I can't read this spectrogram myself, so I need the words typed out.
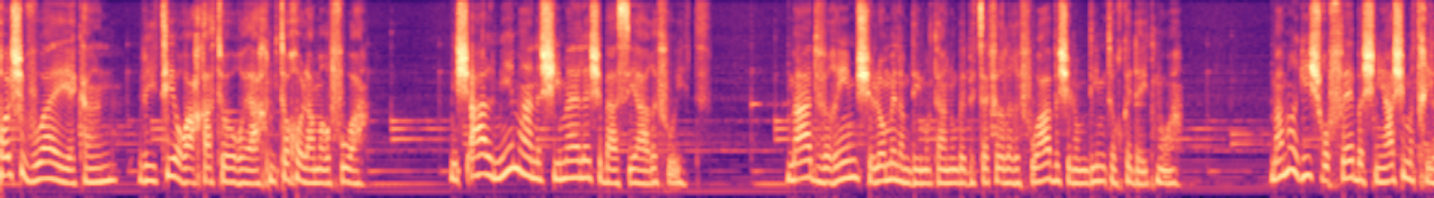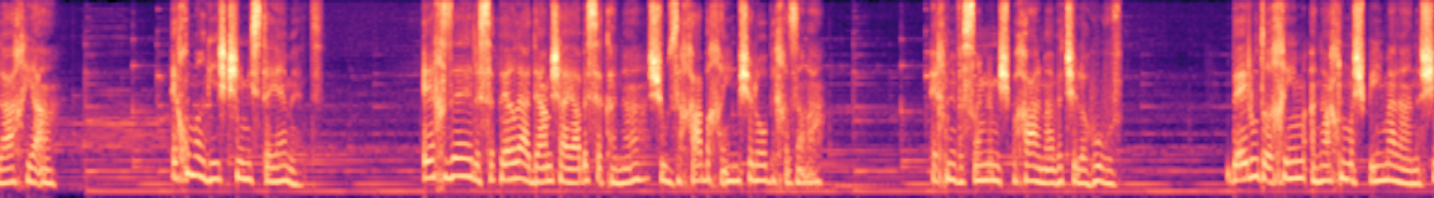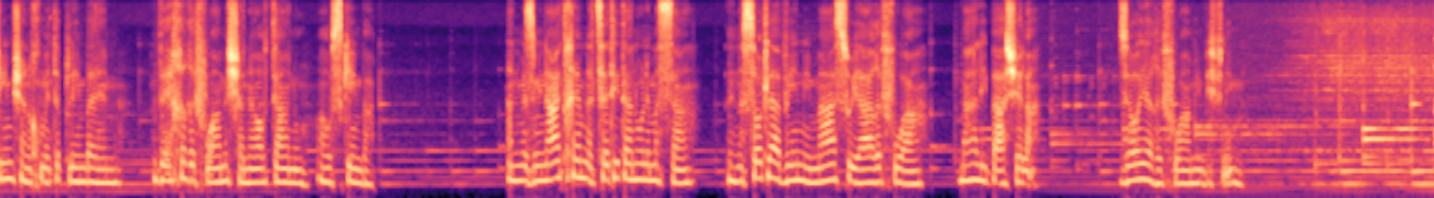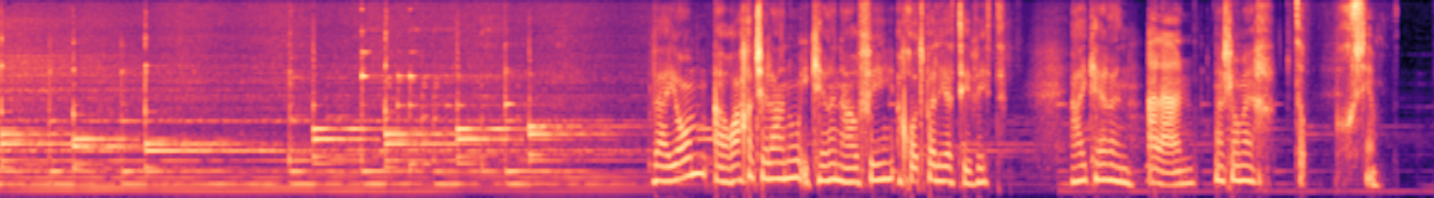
בכל שבוע אהיה כאן, ואיתי אורחת או אורח מתוך עולם הרפואה. נשאל מי הם האנשים האלה שבעשייה הרפואית. מה הדברים שלא מלמדים אותנו בבית ספר לרפואה ושלומדים תוך כדי תנועה. מה מרגיש רופא בשנייה שמתחילה החייאה? איך הוא מרגיש כשהיא מסתיימת? איך זה לספר לאדם שהיה בסכנה שהוא זכה בחיים שלו בחזרה? איך מבשרים למשפחה על מוות של אהוב? באילו דרכים אנחנו משפיעים על האנשים שאנחנו מטפלים בהם, ואיך הרפואה משנה אותנו, העוסקים בה. אני מזמינה אתכם לצאת איתנו למסע, לנסות להבין ממה עשויה הרפואה, מה הליבה שלה. זוהי הרפואה מבפנים. והיום האורחת שלנו היא קרן ארפי, אחות פליאטיבית. היי קרן. אהלן. מה שלומך? טוב, ברוך השם.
